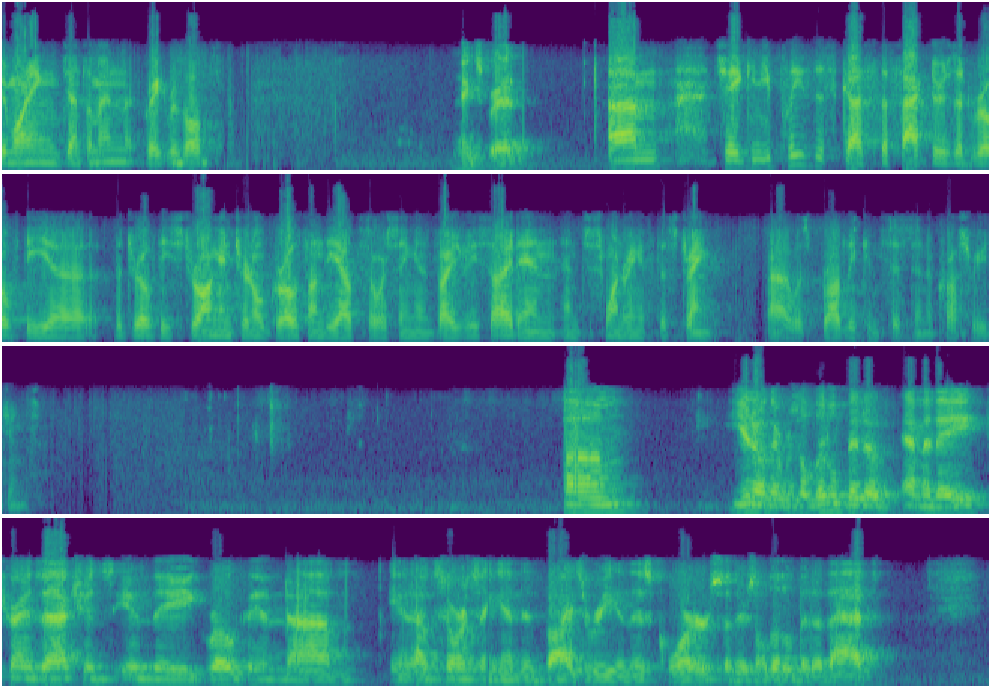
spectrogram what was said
Good morning, gentlemen. Great results. Thanks, Fred. Um, Jay, can you please discuss the factors that drove the strong internal growth on the outsourcing and advisory side? And just wondering if the strength uh, was broadly consistent across regions. Um, you know, there was a little bit of M&A transactions in the growth in um, outsourcing and advisory in this quarter, so there's a little bit of that.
